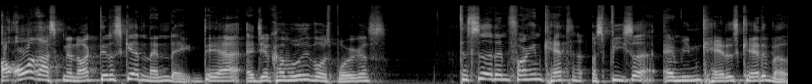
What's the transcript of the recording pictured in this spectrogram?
Og overraskende nok, det der sker den anden dag, det er, at jeg kommer ud i vores bryggers. Der sidder den fucking kat og spiser af min kattes kattemad.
